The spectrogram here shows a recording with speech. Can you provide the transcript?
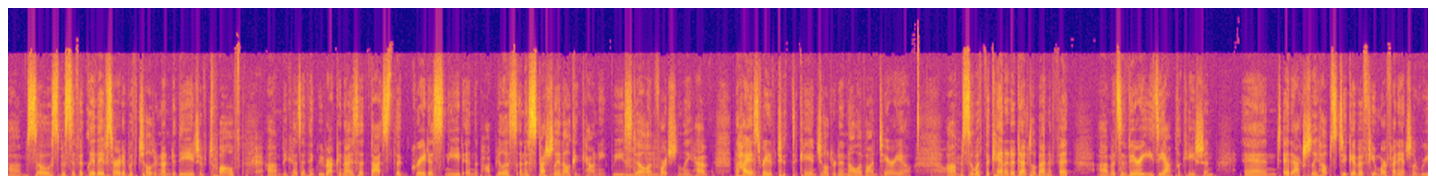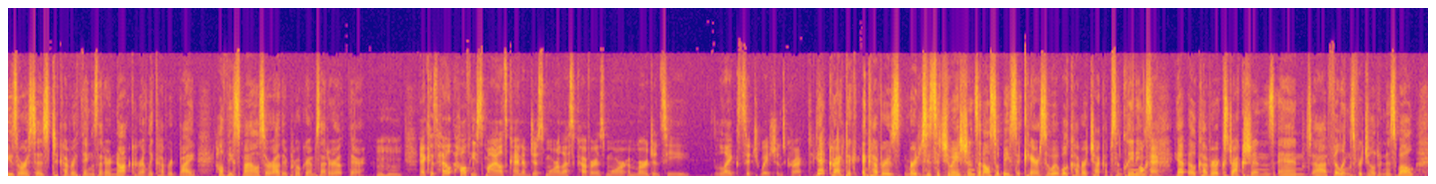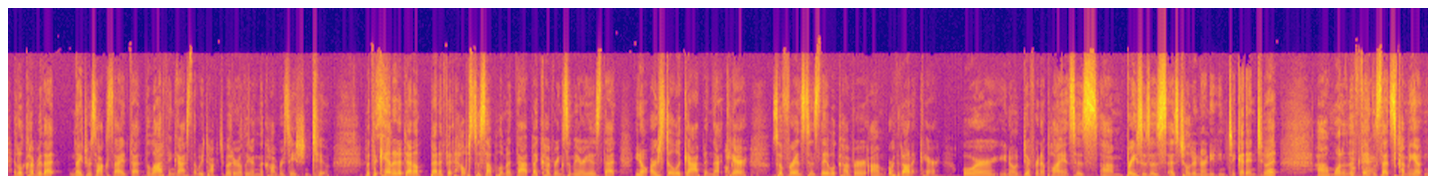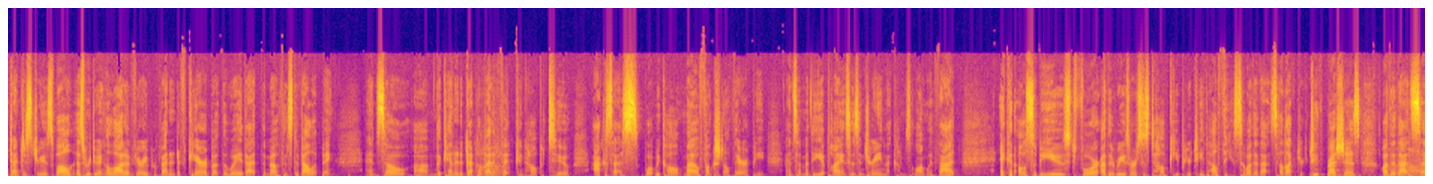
Um, so specifically, they've started with children under the age of 12 Okay. um, because I think we recognize that that's the greatest need in the populace, and especially in Elgin County. We still, Mhm. unfortunately, have the highest rate of tooth decay in children in all of Ontario. Oh, Um, okay. so with the Canada Dental Benefit, um, it's a very easy application, and it actually helps to give a few more financial resources to cover things that are not currently covered by Healthy Smiles or other programs that are out there. Mm-hmm. Yeah, because Healthy Smiles kind of just more or less covers more emergency like situations, correct? Yeah, correct. It, it covers emergency situations and also basic care. So it will cover checkups and cleanings. Okay. Yep, it'll cover extractions and uh, fillings for children as well. It'll cover that nitrous oxide, that the laughing gas that we talked about earlier in the conversation too. But the Canada Dental Benefit helps to supplement that by covering some areas that you know are still a gap in that Okay. care. So, for instance, they will cover um, orthodontic care or you know different appliances, um, braces as, as children are needing to get into it. Um, one of the Okay. things that's coming out in dentistry as well is we're doing a lot of very preventative care about the way that the mouth is developing, and so um, the Canada Dental Benefit can help to access what we call myofunctional therapy and some of the appliances and training that comes along with that. It can also be used for other resources to help keep your teeth healthy. So whether that's electric toothbrushes, whether that's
